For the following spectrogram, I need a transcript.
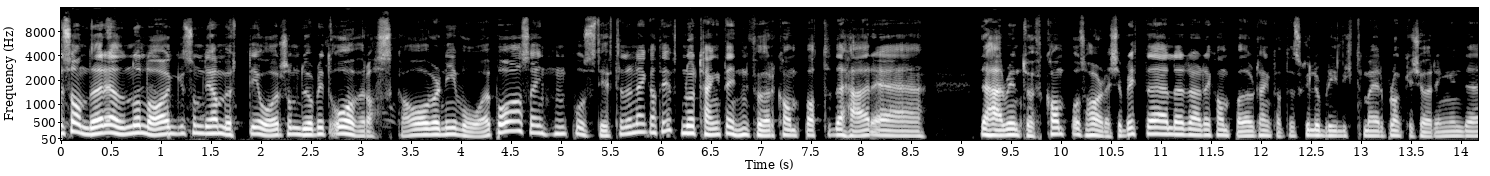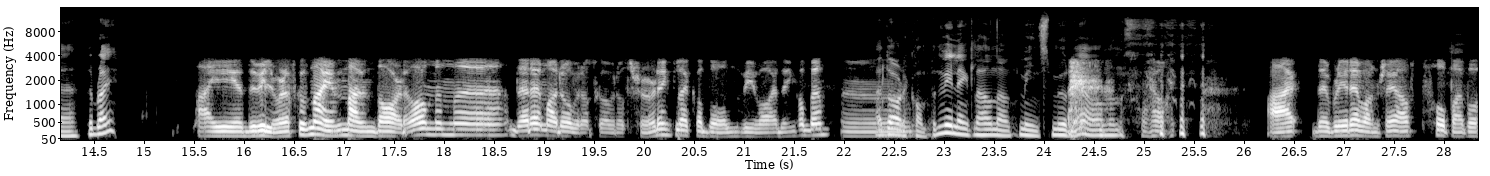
Sander, er det noen lag som de har møtt i år som du har blitt overraska over nivået på, altså enten positivt eller negativt? Du har tenkt enten før kamp at det her, er, det her blir en tøff kamp, og så har det ikke blitt det, eller er det kamper der du tenkte at det skulle bli litt mer plankekjøring enn det, det ble? Nei, du vil vel jeg skal nevne Dale, da, men uh, der er jeg mer overraska over oss sjøl, egentlig, hva dårlig vi var i den kampen. Uh, Dale-kampen vil egentlig ha nevnt minst mulig, ja, men ja. Nei, det blir revansje i hest, håper jeg på.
